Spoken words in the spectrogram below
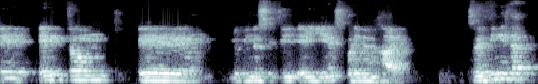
uh, Eddington uh, luminosity AGNs, but even higher. So the thing is that,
